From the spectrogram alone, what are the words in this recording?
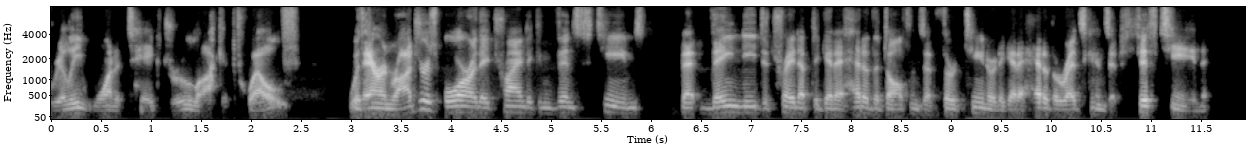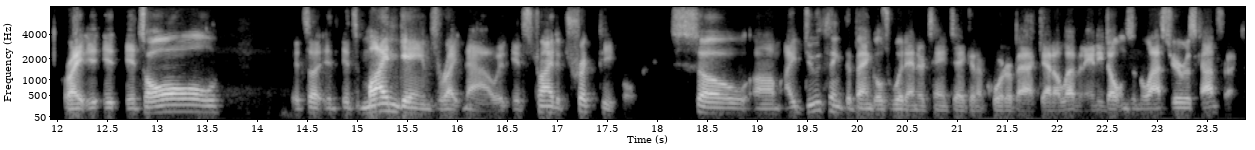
really want to take Drew Lock at 12 with Aaron Rodgers, or are they trying to convince teams that they need to trade up to get ahead of the Dolphins at 13 or to get ahead of the Redskins at 15? Right? It, it, it's all it's a it, it's mind games right now. It, it's trying to trick people. So um, I do think the Bengals would entertain taking a quarterback at 11. Andy Dalton's in the last year of his contract.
